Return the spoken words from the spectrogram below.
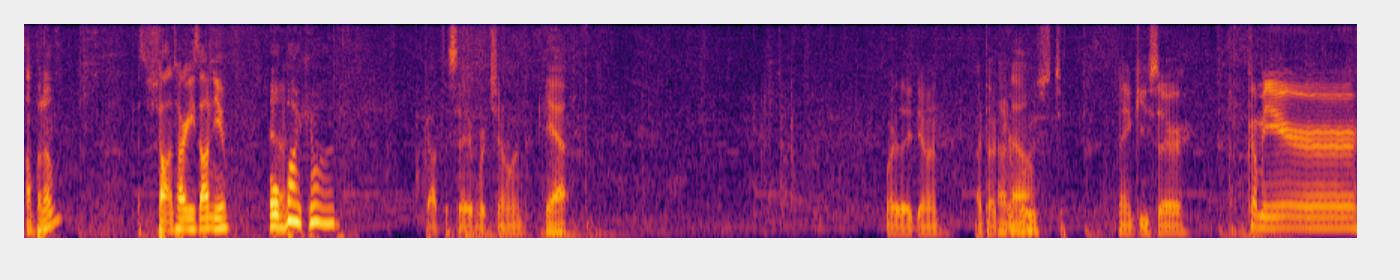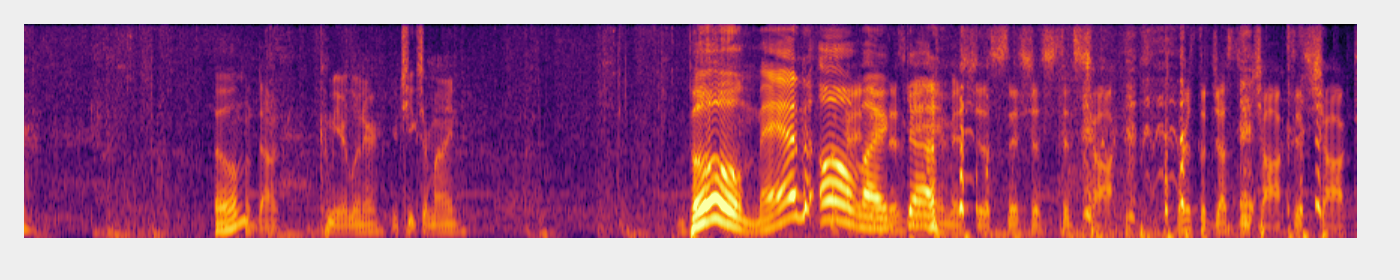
Pumping him. It's a shot on target. He's on you. Oh my god. Got the save. We're chilling. Yeah. What are they doing? I took I your know. boost. Thank you, sir. Come here. Oh, Boom. Come here, Lunar. Your cheeks are mine. Boom, man. Oh Okay, my dude, this god. game is just, it's just, it's chalked. Where's the Justin chalked? It's chalked.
